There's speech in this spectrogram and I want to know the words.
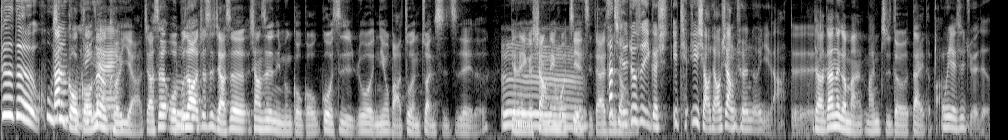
对对对，护身符。但狗狗那个可以啊。假设我不知道，就是假设像是你们狗狗过世，如果你有把它做成钻石之类的，变成一个项链或戒指戴它其实就是一个一条一小条项圈而已啦。对对。对啊，但那个蛮蛮值得带的吧？我也是觉得。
